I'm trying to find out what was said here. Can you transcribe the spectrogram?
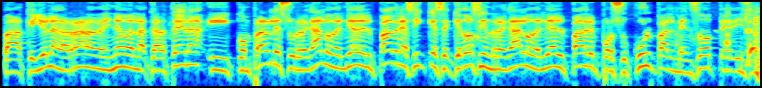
para que yo le agarrara el dinero de la cartera y comprarle su regalo del Día del Padre, así que se quedó sin regalo del Día del Padre por su culpa el mensote, dice.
